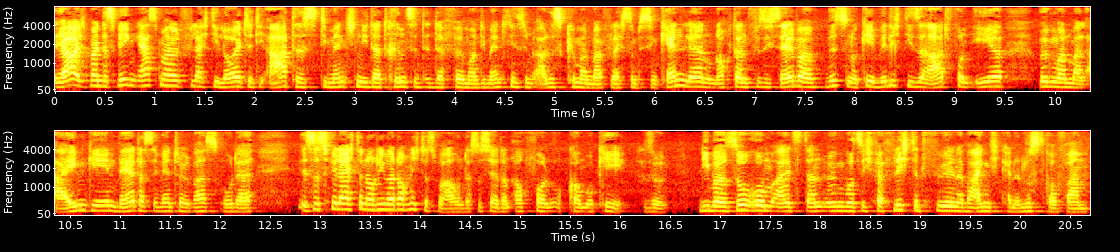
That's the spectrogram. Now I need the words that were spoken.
ja, ich meine, deswegen erstmal vielleicht die Leute, die Artists, die Menschen, die da drin sind in der Firma und die Menschen, die sich um alles kümmern, mal vielleicht so ein bisschen kennenlernen und auch dann für sich selber wissen, okay, will ich diese Art von Ehe irgendwann mal eingehen? Wäre das eventuell was? Oder ist es vielleicht dann auch lieber doch nicht das Wahre? Und das ist ja dann auch vollkommen okay. Also lieber so rum, als dann irgendwo sich verpflichtet fühlen, aber eigentlich keine Lust drauf haben.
